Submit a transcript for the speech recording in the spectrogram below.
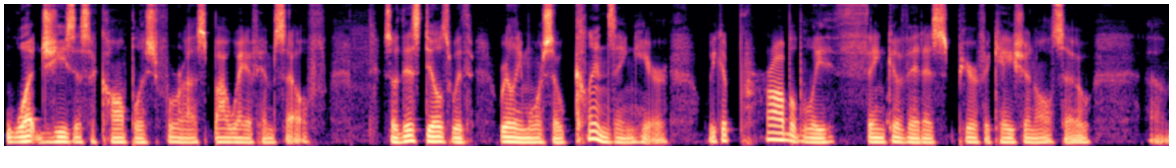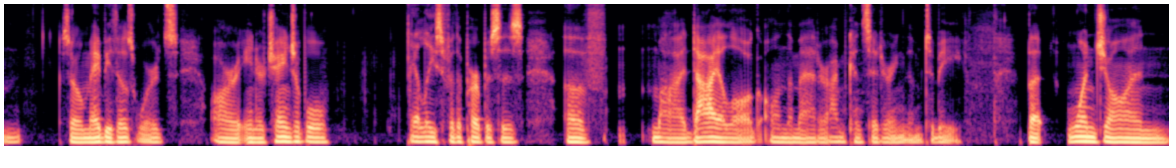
what Jesus accomplished for us by way of himself. So this deals with really more so cleansing here. We could probably think of it as purification also. Um, so maybe those words are interchangeable, at least for the purposes of my dialogue on the matter. I'm considering them to be. But 1 John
